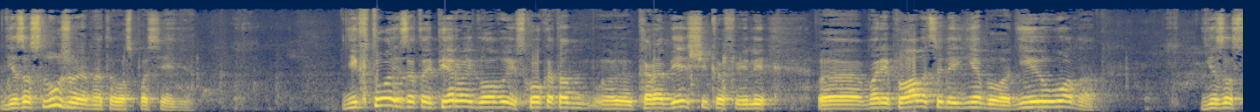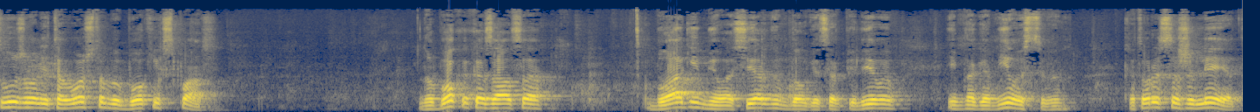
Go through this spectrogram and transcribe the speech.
не заслуживаем этого спасения. Никто из этой первой главы, сколько там э, корабельщиков или э, мореплавателей не было, ни Иона, не заслуживали того, чтобы Бог их спас. Но Бог оказался благим, милосердным, долготерпеливым и многомилостивым, который сожалеет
